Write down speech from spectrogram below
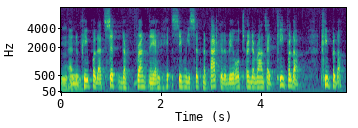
And the people that sit in the front, they see me sit in the back of the they all turn around and say, keep it up, keep it up.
